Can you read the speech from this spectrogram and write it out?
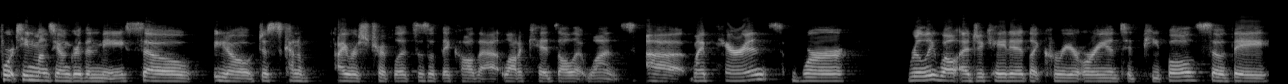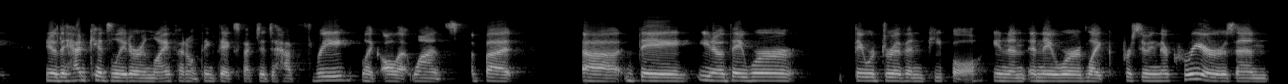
14 months younger than me. So, you know, just kind of Irish triplets is what they call that. A lot of kids all at once. Uh, my parents were really well educated, like career oriented people. So they you know they had kids later in life. I don't think they expected to have three like all at once but uh, they you know they were they were driven people you know, and, and they were like pursuing their careers and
